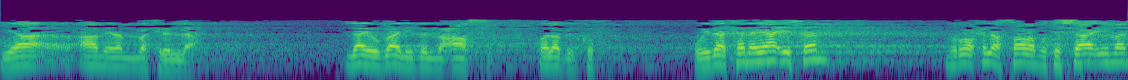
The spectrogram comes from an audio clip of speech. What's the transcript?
يا آمنا من مكر الله. لا يبالي بالمعاصي ولا بالكفر. وإذا كان يائسا من روح الله صار متشائما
